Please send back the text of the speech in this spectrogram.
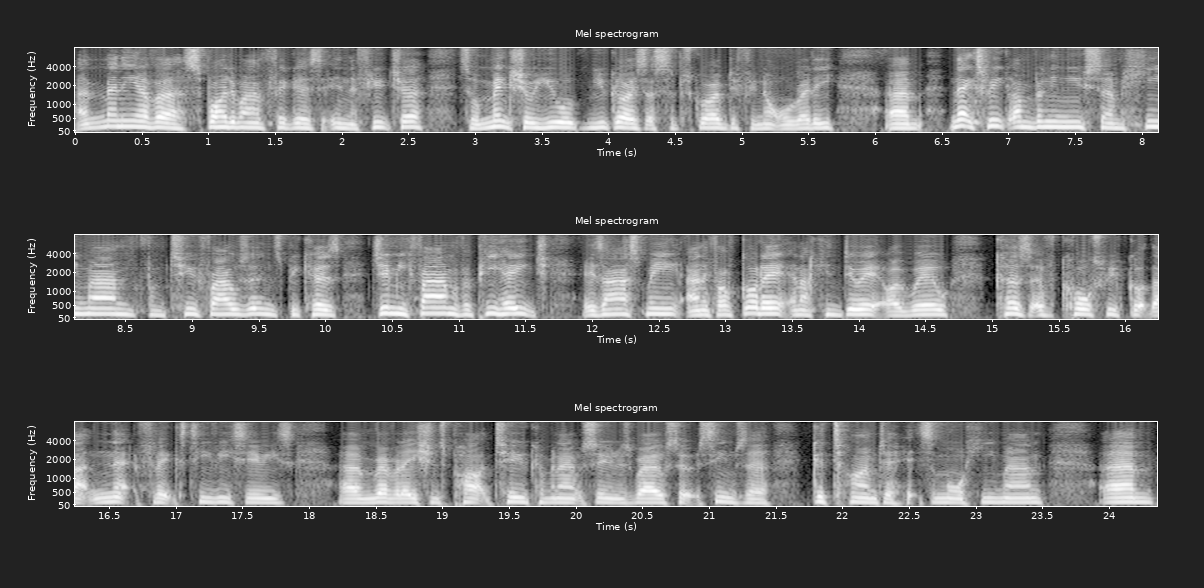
and many other Spider-Man figures in the future. So make sure you you guys are subscribed if you're not already. Um, next week, I'm bringing you some He-Man from 2000s because Jimmy Phan with a PH has asked me. And if I've got it and I can do it, I will. Because, of course, we've got that Netflix TV series um, Revelations Part 2 coming out soon as well. So it seems a good time to hit some more He-Man. Um,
